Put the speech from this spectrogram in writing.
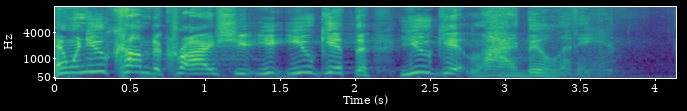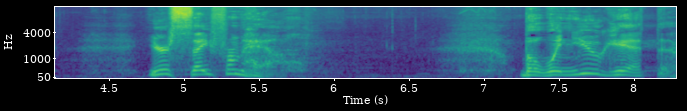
And when you come to Christ, you, you, you, get, the, you get liability. You're safe from hell. But when you get the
